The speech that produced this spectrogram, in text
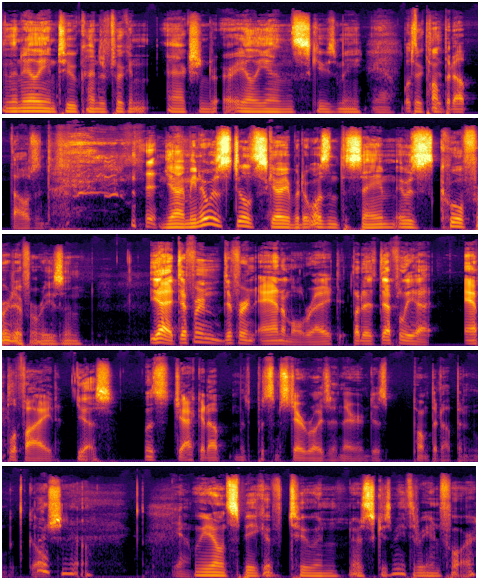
And then Alien Two kind of took an action, or Aliens, excuse me. Yeah, let's pump the- it up a thousand times. Yeah, I mean it was still scary, but it wasn't the same. It was cool for a different reason. yeah, different different animal, right? But it's definitely uh, amplified. Yes. Let's jack it up. Let's put some steroids in there and just pump it up and go. Actually, no. Yeah. We don't speak of two and, or excuse me, three and four.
